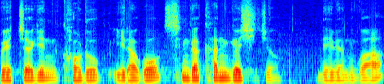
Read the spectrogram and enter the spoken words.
외적인 거룩이라고 생각한 것이죠. 내면과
